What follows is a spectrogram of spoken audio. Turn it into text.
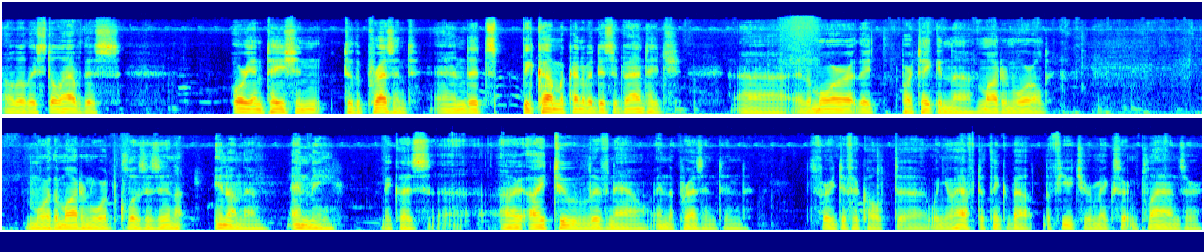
although they still have this orientation to the present, and it's become a kind of a disadvantage. Uh, the more they partake in the modern world, the more the modern world closes in in on them and me because uh, I, I too live now in the present, and it's very difficult uh, when you have to think about the future, make certain plans, or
